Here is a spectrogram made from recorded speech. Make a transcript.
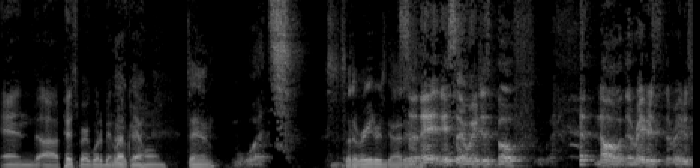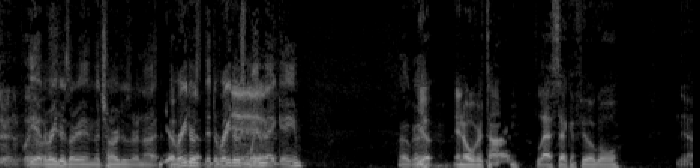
and uh, Pittsburgh would have been left Okay. at home. Damn. What? So the Raiders got it. So they they said we're just both. no, the Raiders. The Raiders are in the playoffs. Yeah, the Raiders are in. The Chargers are not. the Raiders yep. did the Raiders Yeah, win yeah. that game? Okay. Yep. In overtime, last second field goal. Yeah.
